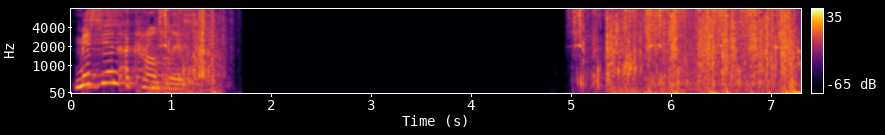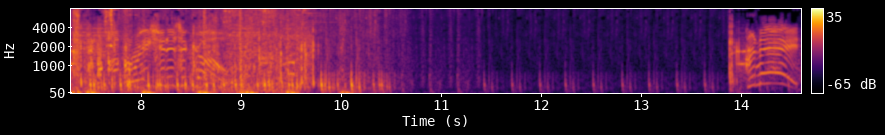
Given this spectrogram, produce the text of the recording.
Mission accomplished. Operation is a go. Grenade!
